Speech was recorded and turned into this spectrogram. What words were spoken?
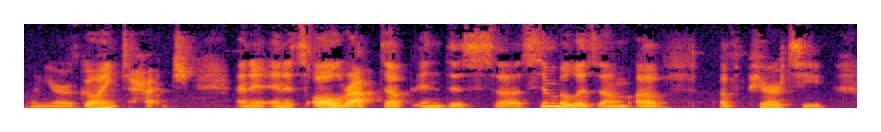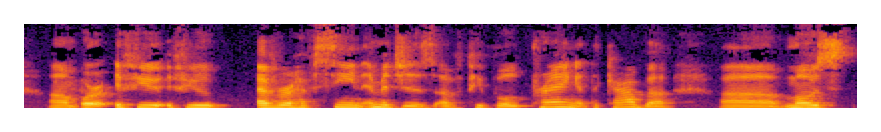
when you're going to Hajj, and it, and it's all wrapped up in this uh, symbolism of of purity. Um, or if you if you ever have seen images of people praying at the Kaaba, uh, most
